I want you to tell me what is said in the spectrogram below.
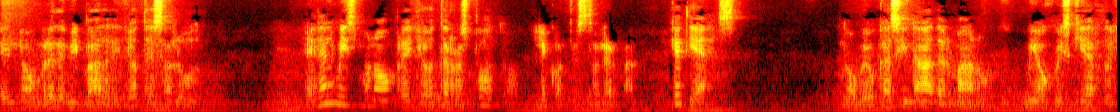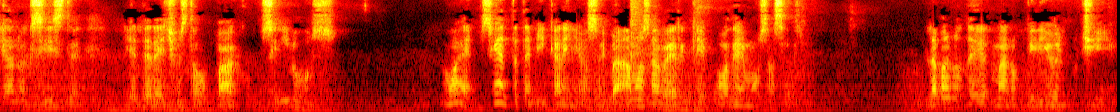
En nombre de mi padre yo te saludo. En el mismo nombre yo te respondo, le contestó el hermano. ¿Qué tienes? No veo casi nada, hermano. Mi ojo izquierdo ya no existe y el derecho está opaco, sin luz. Bueno, siéntate, mi cariñoso, y vamos a ver qué podemos hacer. La mano de hermano pidió el cuchillo.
